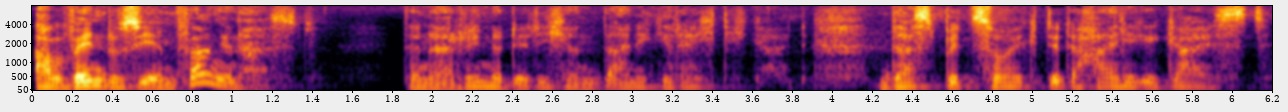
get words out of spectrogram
Aber wenn du sie empfangen hast, dann erinnert er dich an deine Gerechtigkeit. Das bezeugte der Heilige Geist.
